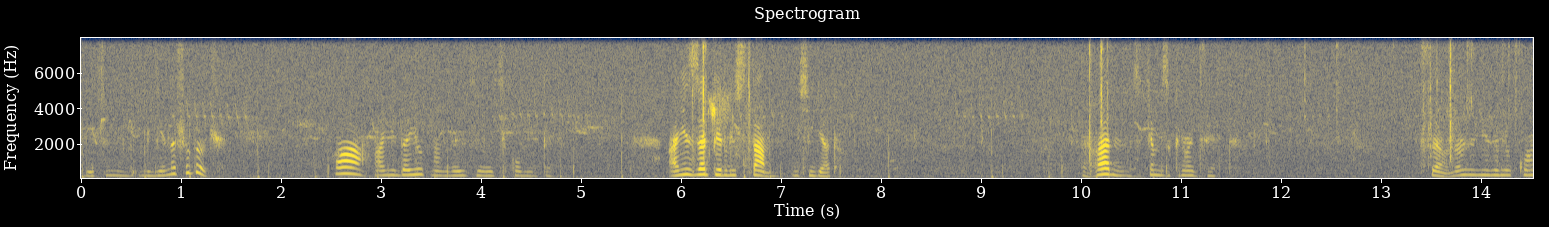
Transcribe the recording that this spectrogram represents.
Где, где наша дочь? А, они дают нам зайти в эти комнаты. Они заперлись там и сидят. Да ладно, зачем закрывать дверь? Все, у нас же недалеко.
